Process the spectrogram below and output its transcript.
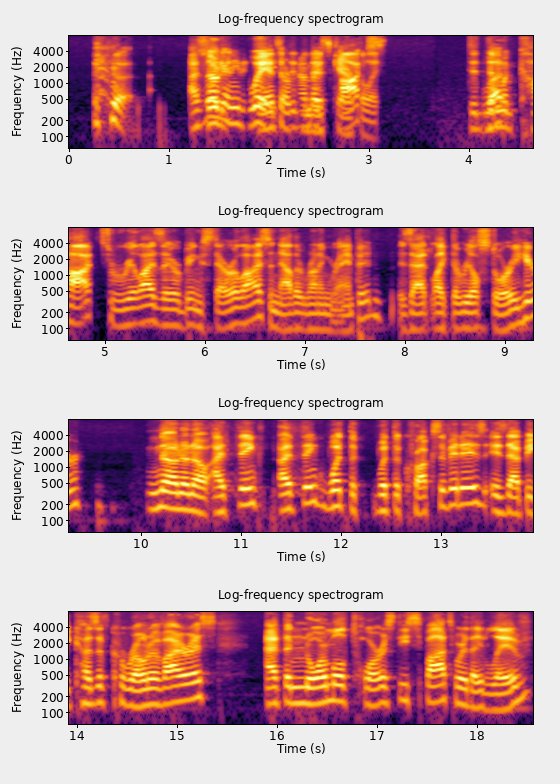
I feel like I need to wait, dance did around the this macaques- carefully. Did the What? macaques realize they were being sterilized and now they're running rampant? Is that like the real story here? No, no, no. I think I think what the what the crux of it is is that because of coronavirus at the normal touristy spots where they live,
